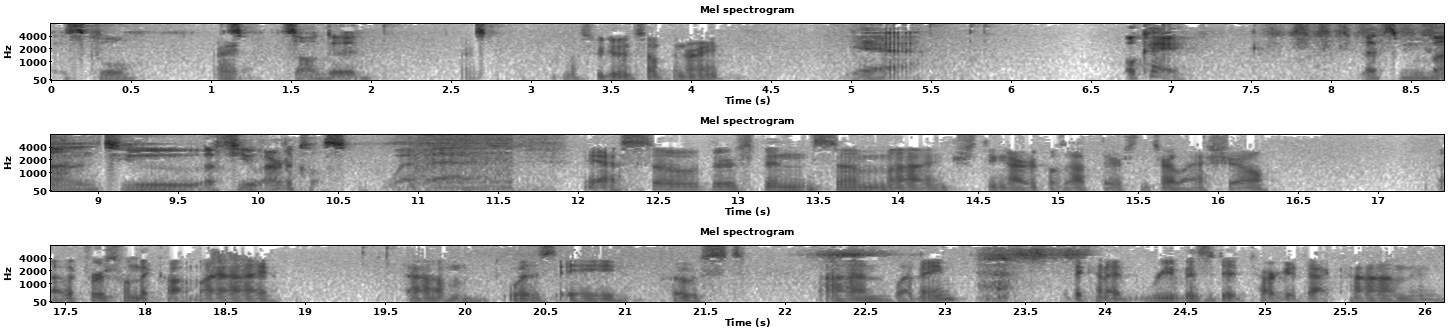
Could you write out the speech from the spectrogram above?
it's cool. Right. It's, it's all good. Must be doing something right. Yeah. Okay. Let's move on to a few articles. Yeah, so there's been some uh, interesting articles out there since our last show. Uh, the first one that caught my eye um, was a post on WebAIM. They kind of revisited Target.com and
